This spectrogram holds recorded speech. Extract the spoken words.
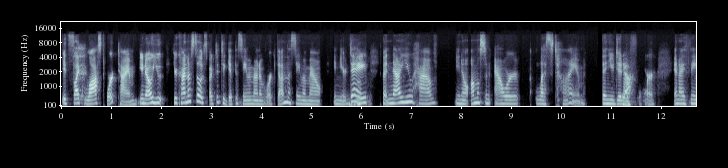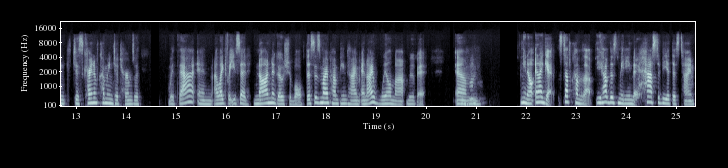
it's like lost work time. You know, you you're kind of still expected to get the same amount of work done, the same amount in your day, mm-hmm. but now you have you know, almost an hour less time than you did yeah. before. And I think just kind of coming to terms with with that and I liked what you said, non-negotiable. This is my pumping time and I will not move it. Um mm-hmm. You know, and I get stuff comes up. You have this meeting that has to be at this time.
